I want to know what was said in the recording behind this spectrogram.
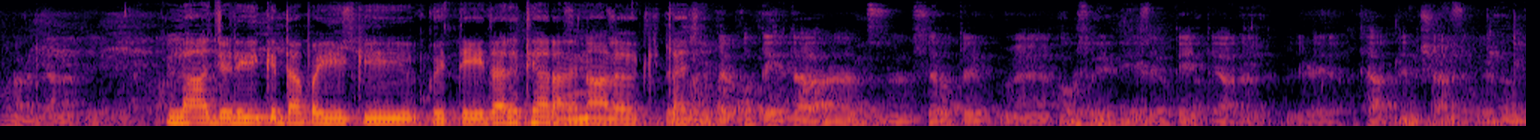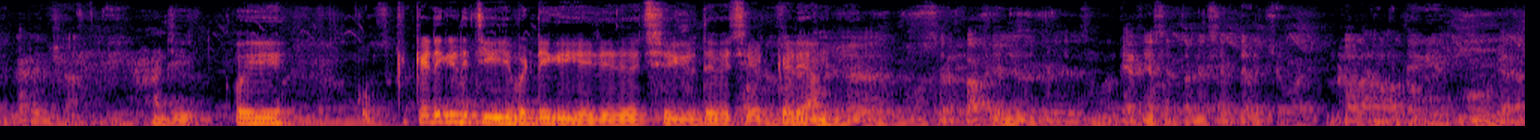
ਉਹਨਾਂ ਦੇ ਬਿਆਨਾਂ ਤੇ ਲਾਸ਼ ਜਿਹੜੀ ਕਿੱਦਾਂ ਪਈ ਕਿ ਕੋਈ ਤੇਜ਼ਦਾਰ ਹਥਿਆਰਾਂ ਦੇ ਨਾਲ ਕੀਤਾ ਜੀ? ਬਿਲਕੁਲ ਤੇਜ਼ ਧਾਰ ਸਿਰੋਂ ਤੇ ਅਹ, ਹੋਰ ਸਰੀਰ ਤੇ ਜਿਹੜੇ ਤੇਜ਼ ਧਾਰ ਜਿਹੜੇ ਹਥਿਆਰ ਦੇ ਨਿਸ਼ਾਨ ਲੱਗੇ ਨੇ, ਗਹਿਰੇ ਨਿਸ਼ਾਨ। ਹਾਂਜੀ ਕੋਈ ਕਿਹੜੀ ਕਿਹੜੀ ਚੀਜ਼ ਵੱਢੀ ਗਈ ਹੈ ਜੀ ਇਹਦੇ ਵਿੱਚ ਸਰੀਰ ਦੇ ਵਿੱਚ ਕਿਹੜੇ ਅੰਗ? ਸਿਰ ਕਾਫੀ ਗਹਿਰੀਆਂ ਸੱਟਾਂ ਨੇ ਸਿਰ ਦੇ ਵਿੱਚ ਗਲਾ ਔਰ ਮੂੰਹ ਵਗੈਰਾ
